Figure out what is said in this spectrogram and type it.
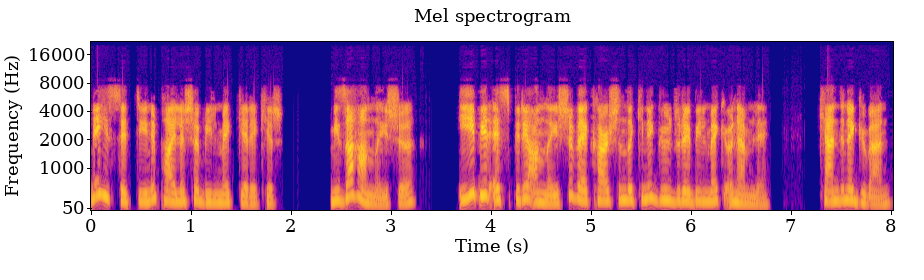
ne hissettiğini paylaşabilmek gerekir. Mizah anlayışı, iyi bir espri anlayışı ve karşındakini güldürebilmek önemli. Kendine güven.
